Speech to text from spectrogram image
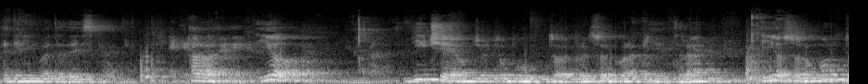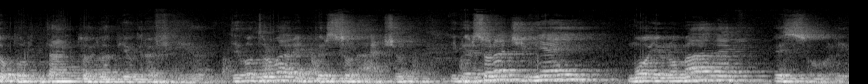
è di lingua tedesca. Allora, io dice a un certo punto il professor Colapietra, io sono molto portato alla biografia, devo trovare il personaggio, i personaggi miei muoiono male e soli.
